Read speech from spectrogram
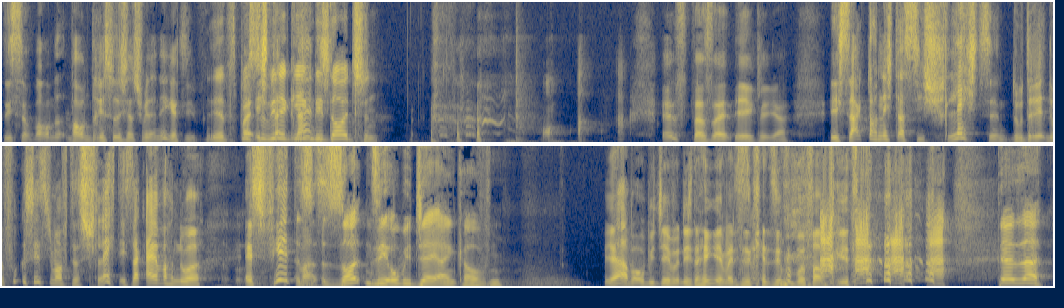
Siehst du, warum, warum drehst du dich jetzt schon wieder negativ? Jetzt Weil bist du ich wieder gegen nein, die Deutschen. Ist das ein ekliger. Ich sag doch nicht, dass sie schlecht sind. Du, du fokussierst dich immer auf das Schlecht. Ich sag einfach nur, es fehlt was. Sollten sie OBJ einkaufen? Ja, aber OBJ wird nicht dahin gehen, weil sie sind kein Super Bowl-Favorit. Der sagt,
